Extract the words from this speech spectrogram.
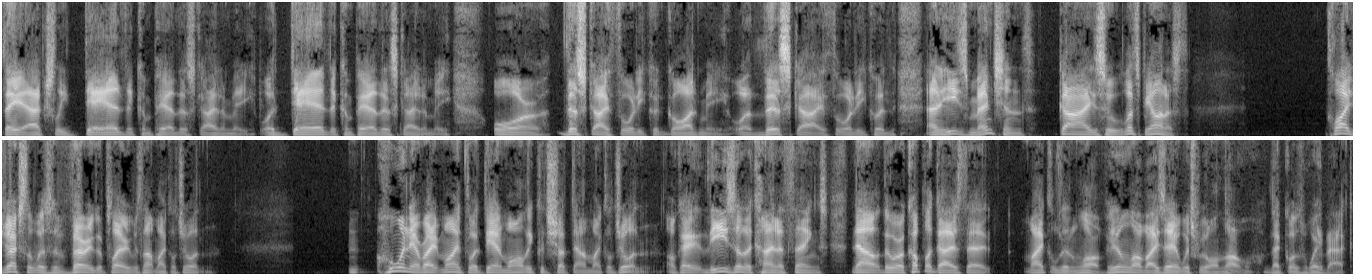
they actually dared to compare this guy to me, or dared to compare this guy to me, or this guy thought he could guard me, or this guy thought he could. And he's mentioned guys who, let's be honest, Clyde Drexler was a very good player. He was not Michael Jordan. Who in their right mind thought Dan Majerle could shut down Michael Jordan? Okay, these are the kind of things. Now, there were a couple of guys that Michael didn't love. He didn't love Isiah, which we all know. That goes way back.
